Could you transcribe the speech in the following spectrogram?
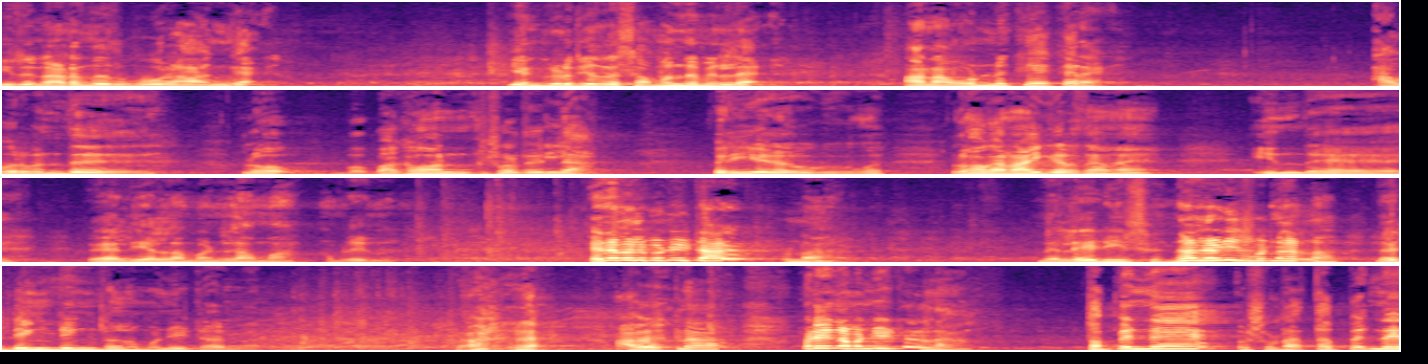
இது நடந்தது பூரா அங்கே. எங்களுக்கு இதில் சம்மந்தம் இல்லை. ஆனால் ஒன்று கேட்குறேன் அவர் வந்து லோ ப- பகவான் சொல்கிறீங்களா பெரிய லோக நாய்க்கர் தானே. இந்த வேலையெல்லாம் பண்ணலாமா அப்படின்னு. என்ன வேலை பண்ணிட்டாள் அண்ணா, இந்த லேடிஸ் என்ன லேடிஸ் பண்ணாருண்ணா. இந்த டிங் டிங் தான் பண்ணிட்டாருண்ணா. அவர் என்ன அப்படி என்ன பண்ணிட்டாருண்ணா? தப்பு என்ன? சொல்கிறா தப்பு என்ன?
